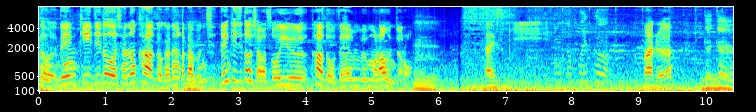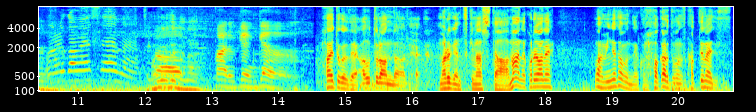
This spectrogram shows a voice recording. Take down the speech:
そう電気自動車のカードがなんか多分、じ電気自動車はそういうカードを全部もらうんじゃろ。うん。大好き。えっとこ行く丸ゲンゲン丸亀製麺違う丸源じゃない。丸ゲンゲンはいということでアウトランダーで丸源着きました。まあねこれはねまあみんな多分ねこれ分かると思うんです。買ってないです。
